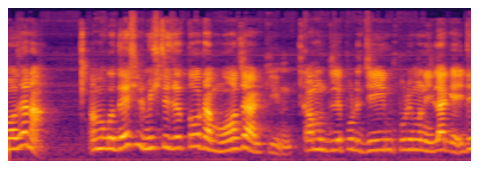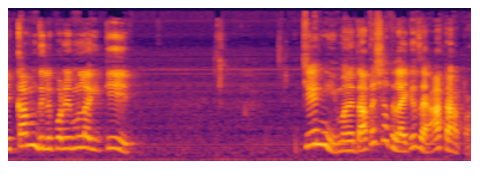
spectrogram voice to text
মজা না? আমাকে দেশের মিষ্টি যতটা মজা আর কি, কামড় দিলে পরে যে পরিমাণে লাগে যে কাম দিলে পরে এমন লাগে কি, চিনি মানে দাঁতের সাথে লাগে যায় আটা আটা।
